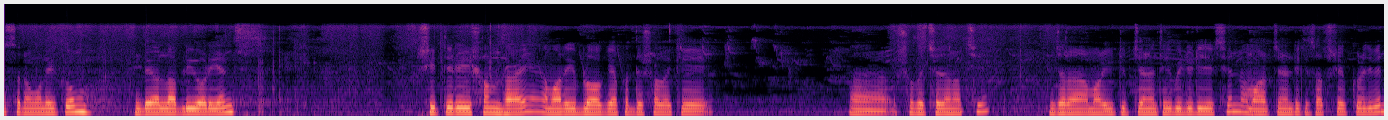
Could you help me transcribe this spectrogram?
আসসালামু আলাইকুম। ডিয়ার লাভলি অডিয়েন্স শীতের এই সন্ধ্যায় আমার এই ব্লগে আপনাদের সবাইকে শুভেচ্ছা জানাচ্ছি। যারা আমার ইউটিউব চ্যানেল থেকে ভিডিওটি দেখছেন, আমার চ্যানেলটিকে সাবস্ক্রাইব করে দিবেন।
